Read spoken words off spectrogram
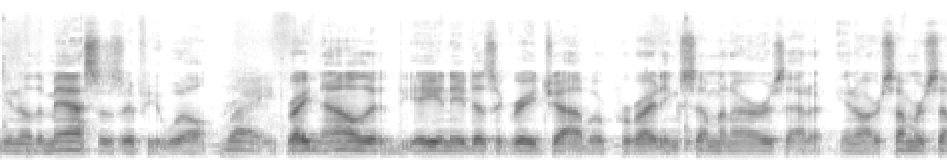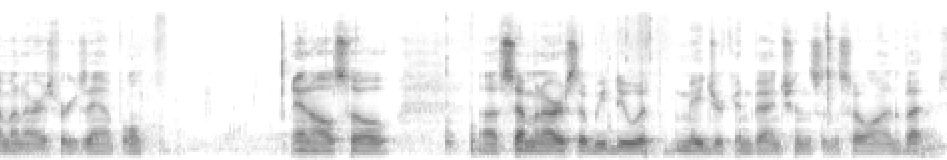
you know the masses, if you will. Right. Right now, the, the ANA does a great job of providing seminars at you know our summer seminars, for example. And also uh, seminars that we do with major conventions and so on. But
